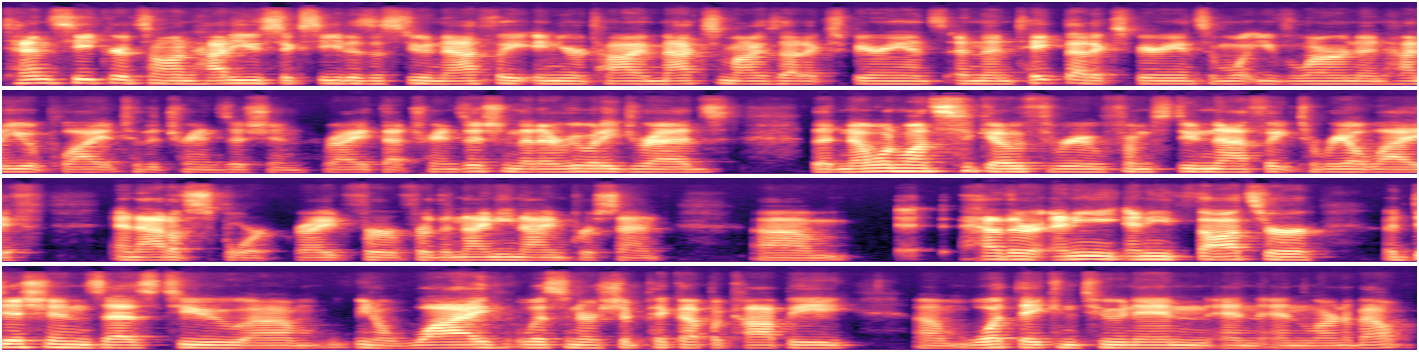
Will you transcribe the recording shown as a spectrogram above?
10 secrets on how do you succeed as a student athlete in your time, maximize that experience, and then take that experience and what you've learned and how do you apply it to the transition, right? That transition that everybody dreads, that no one wants to go through from student athlete to real life and out of sport, right? For for the 99%. Um, Heather, any any thoughts or additions as to um, you know why listeners should pick up a copy, um, what they can tune in and and learn about?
